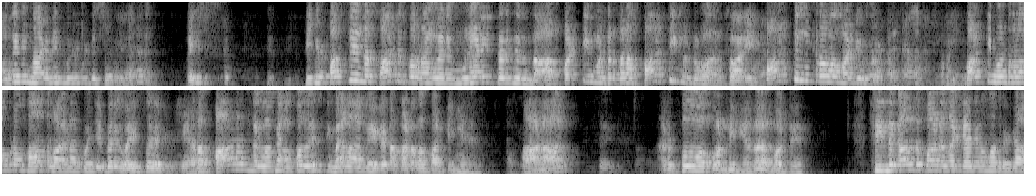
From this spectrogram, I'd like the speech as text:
அதுக்கு நான் எதையும் குறிப்பிட்டு சொல்லல. வயசு நீங்க ஃபர்ஸ்ட் இந்த பாட்டு பாடுறாங்க எனக்கு முன்னாடி தெரிஞ்சிருந்தா பட்டிமன்றத்தை நான் பார்ட்டி மன்றமா சாரி பார்ட்டி மன்றமா மாட்டி விட்டுறேன் பார்ட்டி மன்றமா கூட மாத்தலாம் ஏன்னா கொஞ்சம் பேர் வயசா இருக்கு ஏன்னா பாடங்கள் எல்லாமே ஐம்பது வயசுக்கு மேல ஆளுங்க கேட்ட பாட்டை தான் பாட்டீங்க. ஆனால் அற்புதமா பண்ணீங்க அதான் பாட்டு. சரி இந்த காலத்து பாட்டு ஏதாவது கேட்கற மாதிரி இருக்கா?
